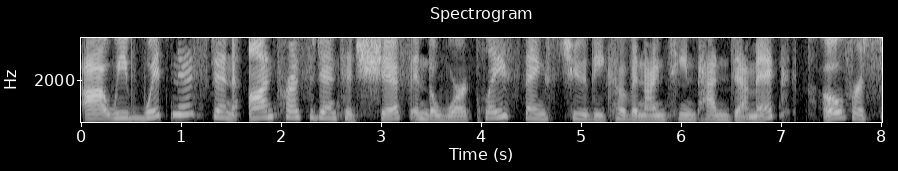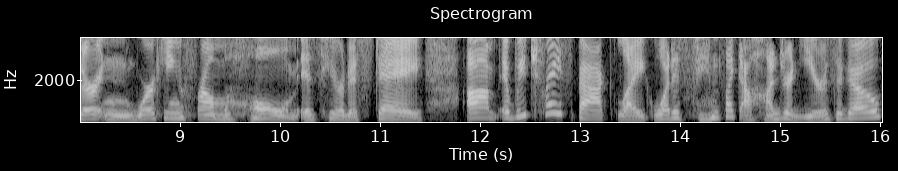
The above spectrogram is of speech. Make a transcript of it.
Uh, we've witnessed an unprecedented shift in the workplace thanks to the COVID 19 pandemic oh, for certain, working from home is here to stay. Um, if we trace back like what it seems like a hundred years ago,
